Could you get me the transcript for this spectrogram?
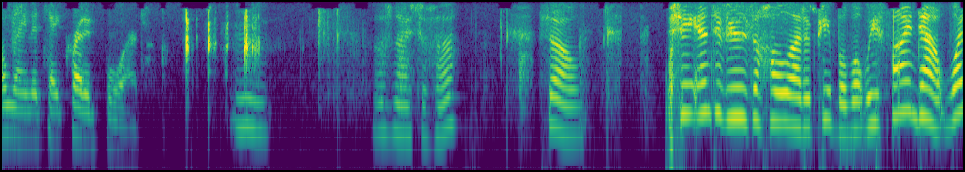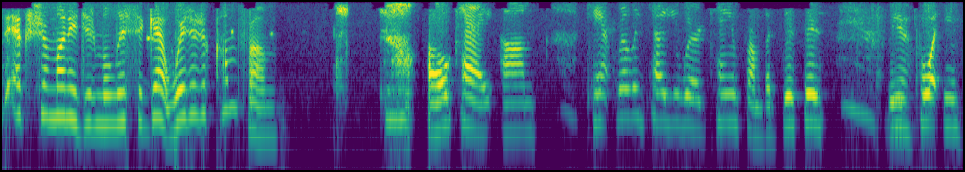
Elena take credit for it. Mm. That was nice of her. So she interviews a whole lot of people, but we find out what extra money did Melissa get? Where did it come from? Okay. Um, can't really tell you where it came from, but this is the Yeah. important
